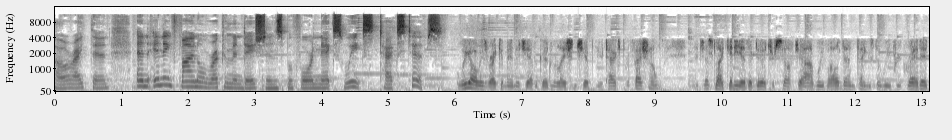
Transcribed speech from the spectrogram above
All right, then. And any final recommendations before next week's tax tips? We always recommend that you have a good relationship with your tax professional. And just like any other do it yourself job, we've all done things that we've regretted,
